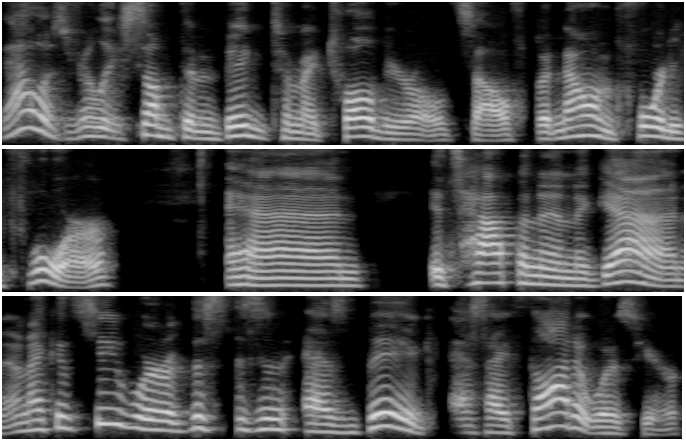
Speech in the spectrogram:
that was really something big to my 12 year old self. But now I'm 44 and it's happening again. And I can see where this isn't as big as I thought it was here,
